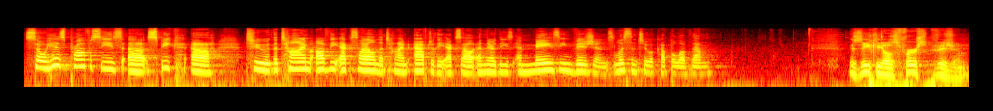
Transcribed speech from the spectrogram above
So his prophecies uh, speak uh, to the time of the exile and the time after the exile, and they're these amazing visions. Listen to a couple of them. Ezekiel's first vision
